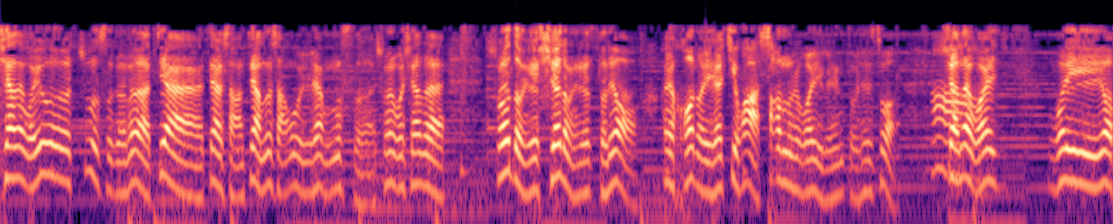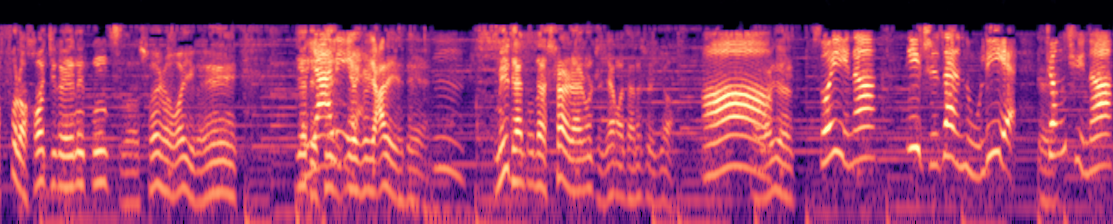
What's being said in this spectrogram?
现在我又注册个那电电商电子商务有限公司，所以我现在所有东西写东西的资料，还有好多一些计划，啥东西我一个人都去做。哦现在我我得要付了好几个人的工资，所以说我一个人也得有压力也有压力，对。嗯，每天都在十二点钟之前我才能睡觉。哦我，就所以呢，一直在努力，争取呢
